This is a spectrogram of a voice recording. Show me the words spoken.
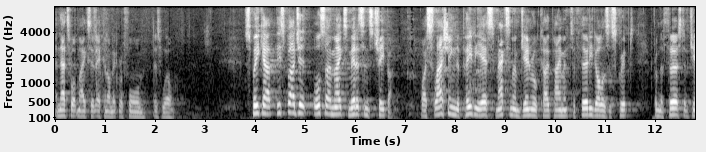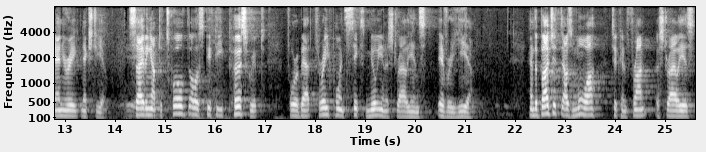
and that's what makes it economic reform as well. Speaker, this budget also makes medicines cheaper by slashing the PBS maximum general co-payment to $30 a script from the 1st of January next year, saving up to $12.50 per script for about 3.6 million Australians every year. And the budget does more to confront Australia's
